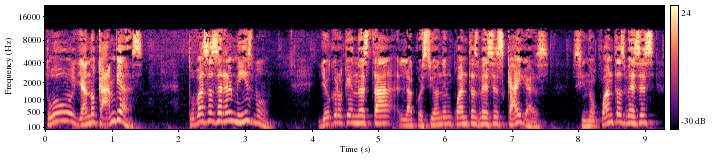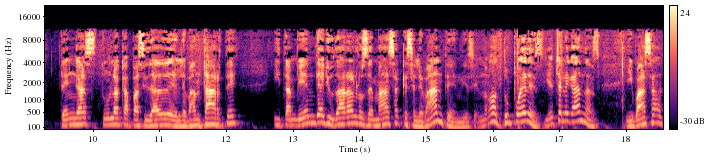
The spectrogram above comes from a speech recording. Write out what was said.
tú ya no cambias, tú vas a ser el mismo. Yo creo que no está la cuestión en cuántas veces caigas, sino cuántas veces tengas tú la capacidad de levantarte y también de ayudar a los demás a que se levanten y decir, no, tú puedes y échale ganas y vas a,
